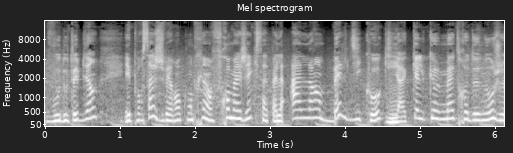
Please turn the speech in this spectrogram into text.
Vous vous doutez bien. Et pour ça, je vais rencontrer un fromager qui s'appelle Alain Beldico, qui Mmh. est à quelques mètres de nous. Je,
